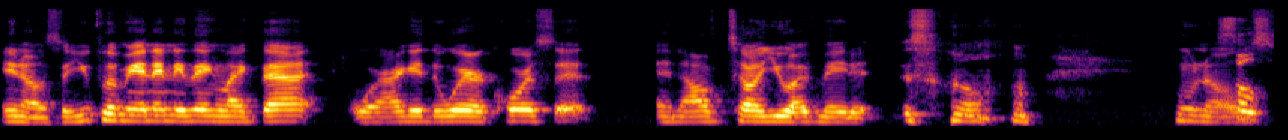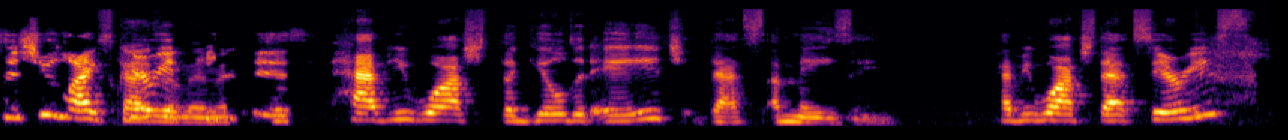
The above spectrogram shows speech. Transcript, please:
You know, so you put me in anything like that where I get to wear a corset, and I'll tell you I've made it. So who knows? So, since you like Sky's period pieces, have you watched The Gilded Age? That's amazing. Have you watched that series?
